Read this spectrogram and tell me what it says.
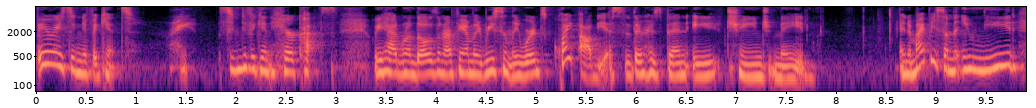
very significant, right? Significant haircuts. We had one of those in our family recently where it's quite obvious that there has been a change made. And it might be something that you need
